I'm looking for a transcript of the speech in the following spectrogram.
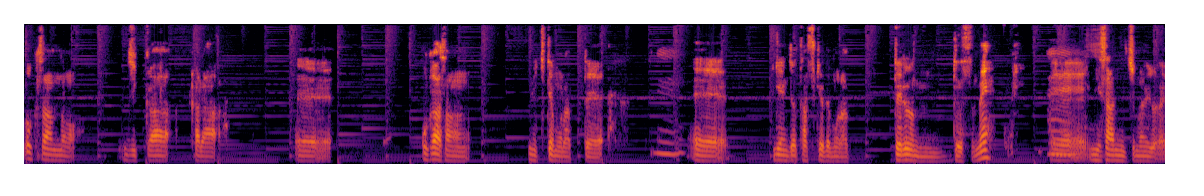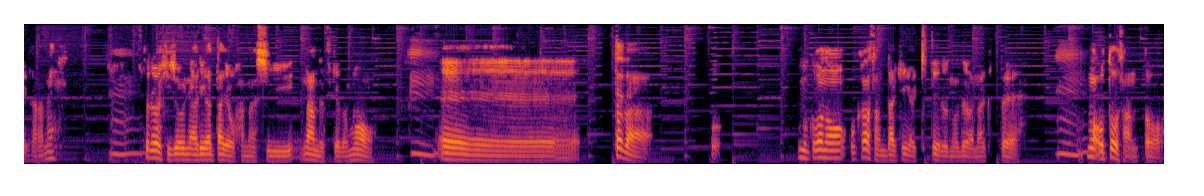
奥さんの実家から、えーお母さんに来てもらって、うん。えー現状助けてもらってるんですね。えー2、3日前ぐらいからね。うん。それは非常にありがたいお話なんですけども、うん。えーただ、お向こうのお母さんだけが来てるのではなくて、うん。まあ、お父さんと、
